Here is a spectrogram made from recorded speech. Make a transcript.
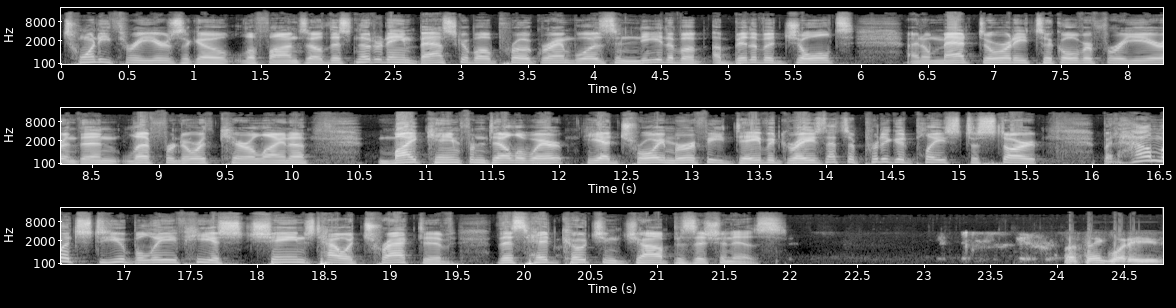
23 years ago, LaPhonso, this Notre Dame basketball program was in need of a, a bit of a jolt. I know Matt Doherty took over for a year and then left for North Carolina. Mike came from Delaware. He had Troy Murphy, David Graves. That's a pretty good place to start. But how much do you believe he has changed how attractive this head coaching job position is? I think what he's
